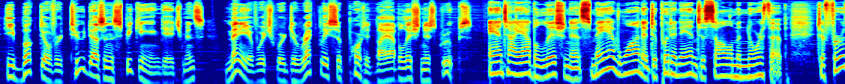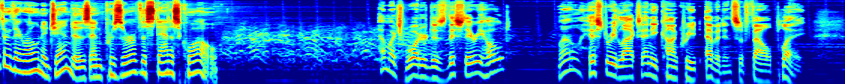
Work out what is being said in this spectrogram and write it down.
He booked over two dozen speaking engagements, many of which were directly supported by abolitionist groups. Anti abolitionists may have wanted to put an end to Solomon Northup to further their own agendas and preserve the status quo. How much water does this theory hold? Well, history lacks any concrete evidence of foul play.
